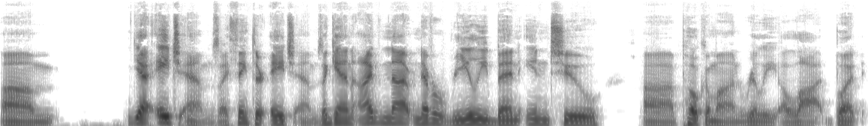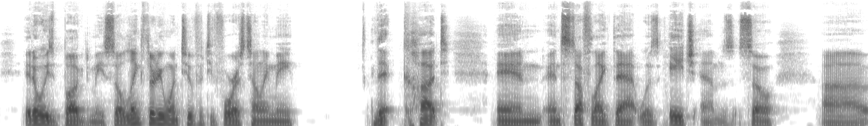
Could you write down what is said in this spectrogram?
Um, yeah, HMs. I think they're HMs. Again, I've not never really been into uh, Pokemon really a lot, but it always bugged me. So Link thirty one two fifty four is telling me that cut and and stuff like that was HMs. So Uh,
